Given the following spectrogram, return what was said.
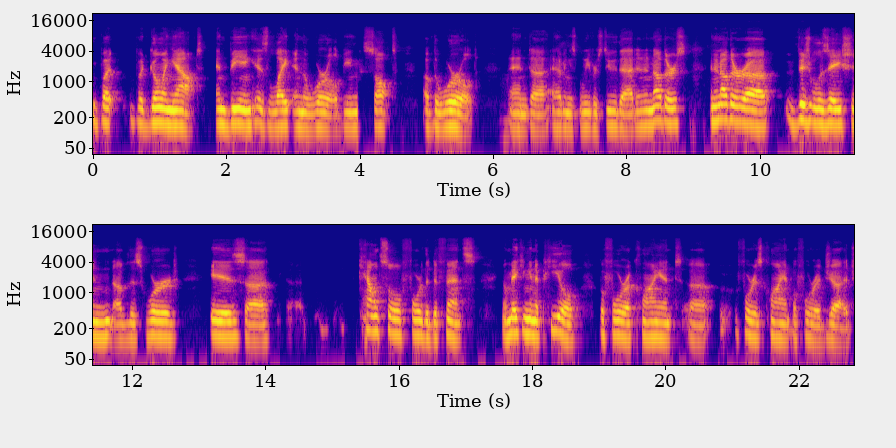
but but going out and being His light in the world, being the salt of the world, and uh, having His believers do that. And in others, in another uh, visualization of this word is uh, counsel for the defense, you know, making an appeal before a client, uh, for his client before a judge.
